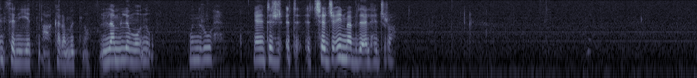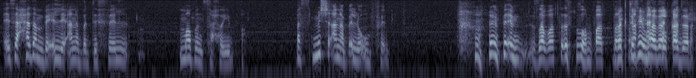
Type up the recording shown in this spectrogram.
إنسانيتنا على كرامتنا. نلملم ون- ونروح. يعني تشجعين مبدأ الهجرة. إذا حدا بيقول لي أنا بدي فل ما بنصحه يبقى. بس مش أنا بقول له قوم فل زبط زبطت بكتفي بهذا القدر.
